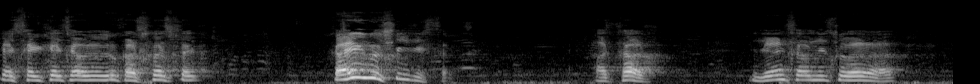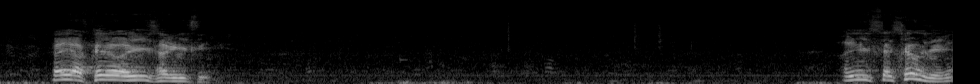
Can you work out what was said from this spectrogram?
त्या सरकारच्या विरोधक अस्वस्थ आहेत काही गोष्टी दिसतात. अर्थात जयंत तुम्हाला काही आकडेवारी सांगितली. आणि त्याच्यामध्ये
